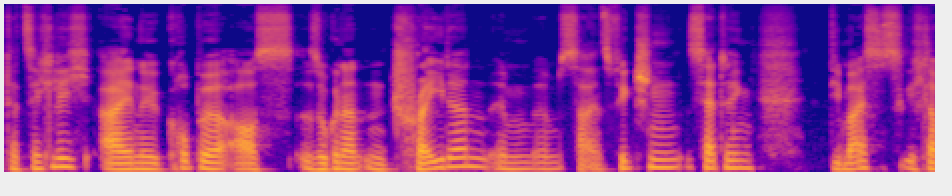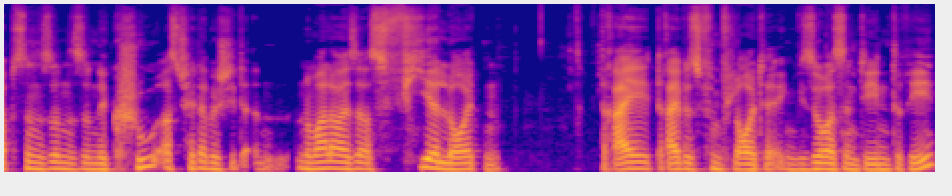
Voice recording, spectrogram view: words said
tatsächlich eine Gruppe aus sogenannten Tradern im, im Science-Fiction-Setting. Die meistens, ich glaube, so, so, so eine Crew aus Trader besteht normalerweise aus vier Leuten. Drei, drei bis fünf Leute, irgendwie sowas in den Dreh,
